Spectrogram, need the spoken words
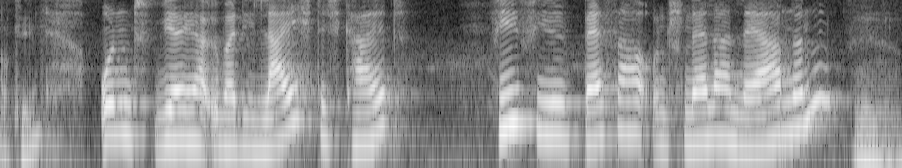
Okay. Und wir ja über die Leichtigkeit viel, viel besser und schneller lernen mhm.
